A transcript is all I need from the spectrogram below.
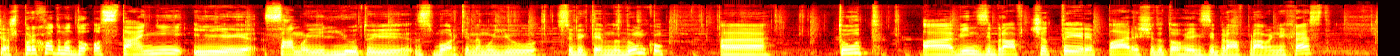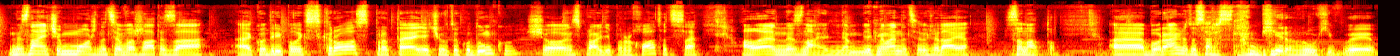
Що ж, переходимо до останньої і самої лютої зборки, на мою суб'єктивну думку. Е, тут е, він зібрав 4 пари ще до того, як зібрав правильний хрест. Не знаю, чи можна це вважати за е, Quadruple X-Cross, проте я чув таку думку, що він справді прорахував все. Але не знаю, для, як на мене, це виглядає занадто. Е, бо реально тут зараз набір рухів, ви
